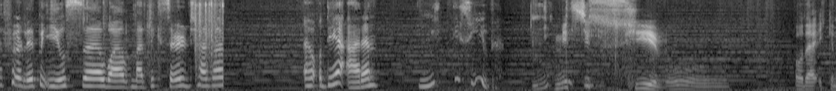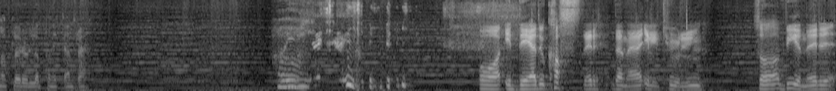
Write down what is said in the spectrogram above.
Jeg føler på IOs eh, wild magic surge her. Eh, Og det er en 97. 97. Oh. Og det er ikke nok til å rulle på nytt igjen, tror jeg. Og idet du kaster denne ildkulen, så begynner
